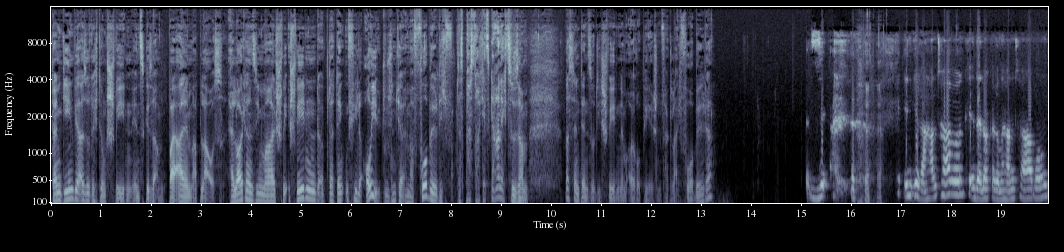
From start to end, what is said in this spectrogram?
Dann gehen wir also Richtung Schweden insgesamt, bei allem Applaus. Erläutern Sie mal, Schweden, da, denken viele, oi, die sind ja immer vorbildlich, das passt doch jetzt gar nicht zusammen. Was sind denn so die Schweden im europäischen Vergleich? Vorbilder? in ihrer Handhabung, in der lockeren Handhabung,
